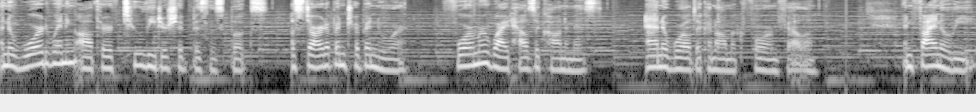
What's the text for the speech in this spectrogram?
an award winning author of two leadership business books, a startup entrepreneur, former White House economist, and a World Economic Forum Fellow. And finally,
